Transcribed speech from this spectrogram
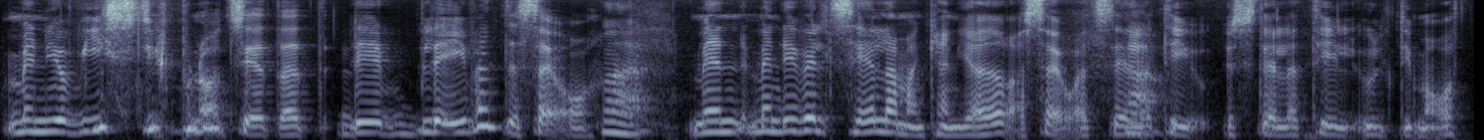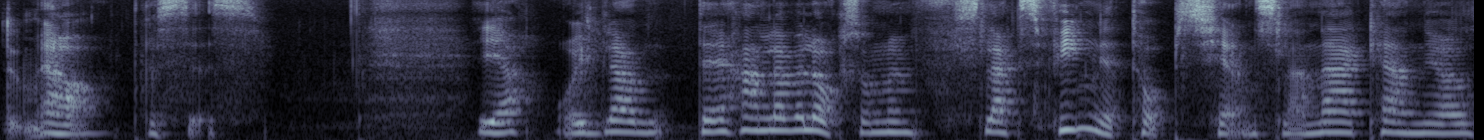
Men jag visste ju på något sätt att det blev inte så. nej, Men, men det är väldigt sällan man kan göra så, att ställa, Ja. till, ställa till ultimatum. ja, precis. Ja, och ibland, det handlar väl också om en slags fingertoppskänsla. När kan jag,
